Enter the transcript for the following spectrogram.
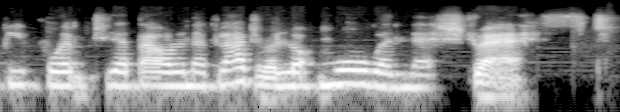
people empty their bowel and their bladder a lot more when they're stressed.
